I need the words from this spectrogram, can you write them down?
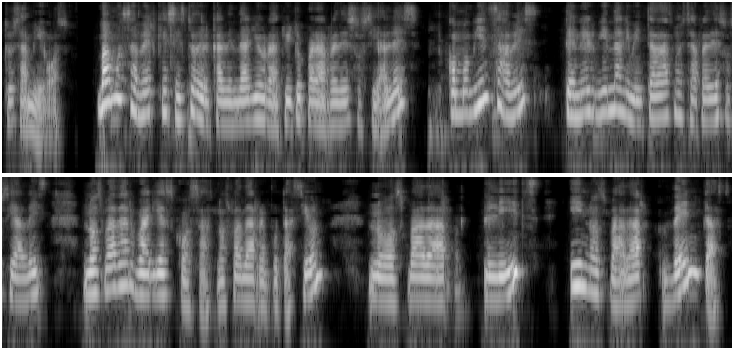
tus amigos. Vamos a ver qué es esto del calendario gratuito para redes sociales. Como bien sabes, tener bien alimentadas nuestras redes sociales nos va a dar varias cosas. Nos va a dar reputación, nos va a dar leads y nos va a dar ventas.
